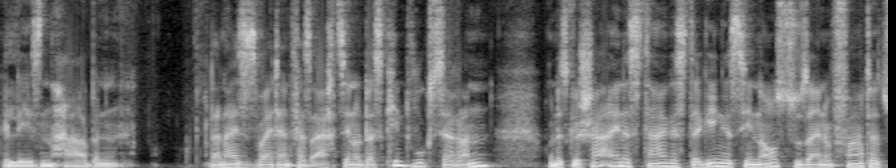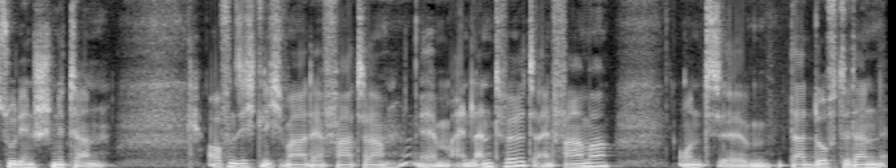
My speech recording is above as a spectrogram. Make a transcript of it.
gelesen haben. Dann heißt es weiter in Vers 18, und das Kind wuchs heran, und es geschah eines Tages, da ging es hinaus zu seinem Vater zu den Schnittern. Offensichtlich war der Vater ähm, ein Landwirt, ein Farmer, und ähm, da durfte dann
